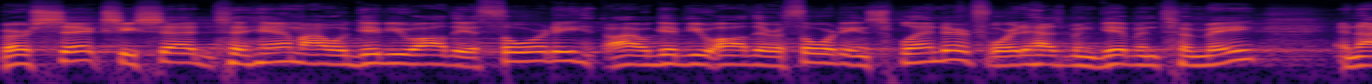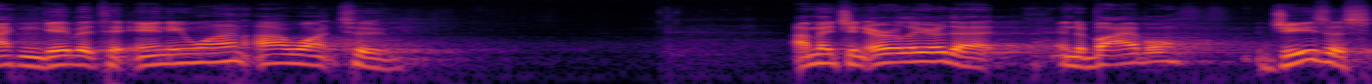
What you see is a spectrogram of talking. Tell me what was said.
Verse 6, he said to him, I will give you all the authority. I will give you all their authority and splendor, for it has been given to me, and I can give it to anyone I want to. I mentioned earlier that in the Bible, Jesus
